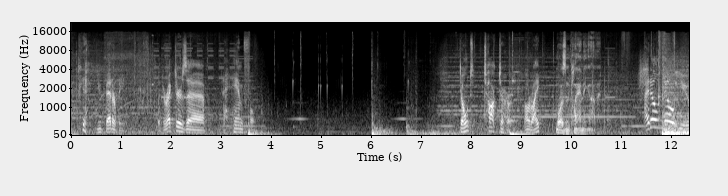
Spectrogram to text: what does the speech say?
you better be. The director's a, a handful. Don't talk to her, all right? Wasn't planning on it. I don't know you.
